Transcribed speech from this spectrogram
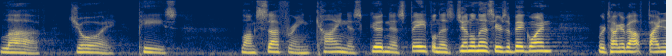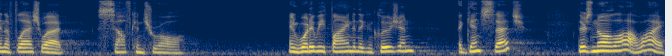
Love, joy, peace, long suffering, kindness, goodness, faithfulness, gentleness. Here's a big one. We're talking about fighting the flesh. What? Self control. And what do we find in the conclusion? Against such, there's no law. Why?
